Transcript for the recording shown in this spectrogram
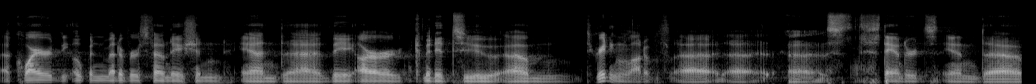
acquired the Open Metaverse Foundation, and uh, they are committed to, um, to creating a lot of uh, uh, uh standards and uh,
